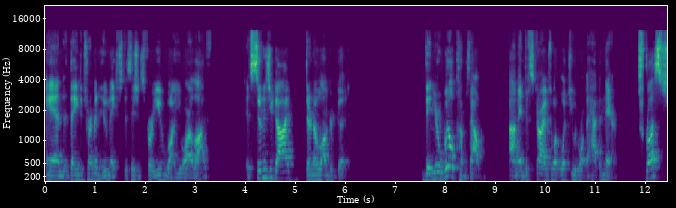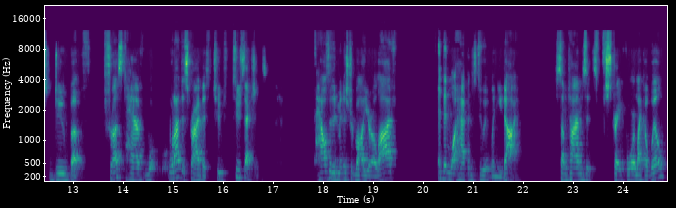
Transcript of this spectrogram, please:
and they determine who makes decisions for you while you are alive. As soon as you die, they're no longer good. Then your will comes out um, and describes what, what you would want to happen there. Trusts do both. Trust have what, I describe as two two sections. How's it administered while you're alive? and then what happens to it when you die. Sometimes it's straightforward like a will.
